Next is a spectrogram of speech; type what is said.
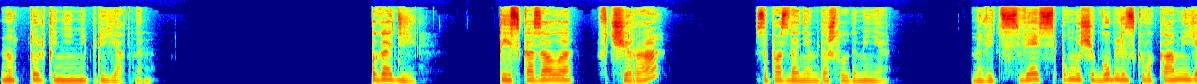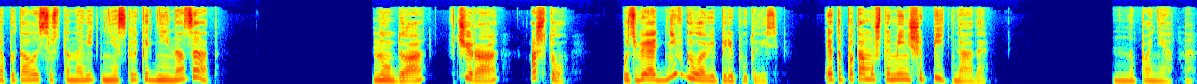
но только не неприятным. «Погоди, ты сказала «вчера»?» Запозданием дошло до меня. Но ведь связь с помощью гоблинского камня я пыталась установить несколько дней назад. «Ну да, вчера. А что, у тебя одни в голове перепутались? Это потому, что меньше пить надо». Ну, понятно.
